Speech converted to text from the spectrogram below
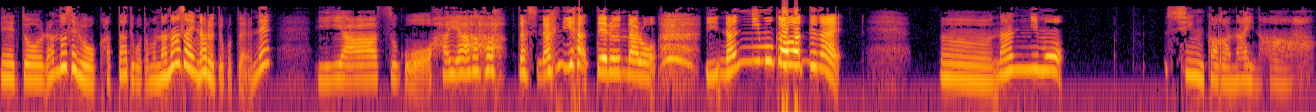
えっ、と、ランドセルを買ったってことはもう7歳になるってことだよね。いやー、すごい。早ー。私何やってるんだろう。何にも変わってない。うーん、何にも、進化がないなぁ。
